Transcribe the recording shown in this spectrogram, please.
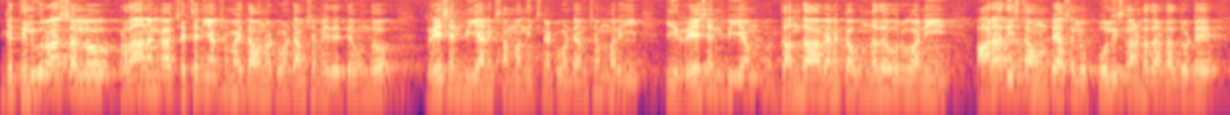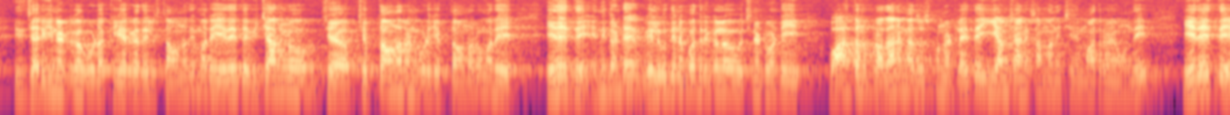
ఇంకా తెలుగు రాష్ట్రాల్లో ప్రధానంగా చర్చనీయాంశం అయితే ఉన్నటువంటి అంశం ఏదైతే ఉందో రేషన్ బియ్యానికి సంబంధించినటువంటి అంశం. మరి ఈ రేషన్ బియ్యం దందా వెనక ఉన్నదెవరు అని ఆరాధిస్తూ ఉంటే అసలు పోలీసుల అండదండలతోటే ఇది జరిగినట్టుగా కూడా క్లియర్గా తెలుస్తూ ఉన్నది. మరి ఏదైతే విచారణలో చెప్తా ఉన్నారని కూడా చెప్తా ఉన్నారు. మరి ఏదైతే ఎందుకంటే వెలుగు దినపత్రికలో వచ్చినటువంటి వార్తను ప్రధానంగా చూసుకున్నట్లయితే ఈ అంశానికి సంబంధించింది మాత్రమే ఉంది. ఏదైతే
